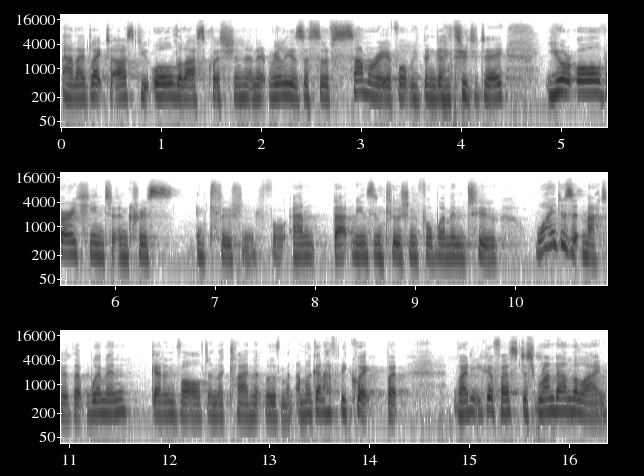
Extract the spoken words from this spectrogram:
and I'd like to ask you all the last question, and it really is a sort of summary of what we've been going through today. You're all very keen to increase inclusion, for, and that means inclusion for women too. Why does it matter that women get involved in the climate movement? And we're going to have to be quick, but why don't you go first? Just run down the line.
